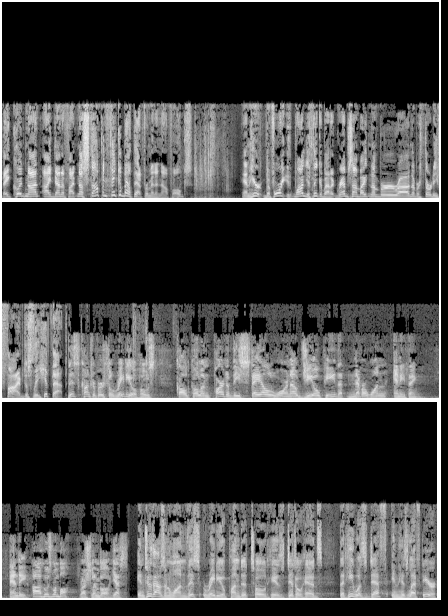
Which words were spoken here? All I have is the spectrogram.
They could not identify. Now, stop and think about that for a minute now, folks. And here, before while you think about it, grab soundbite number uh, number thirty-five. Just hit that. This controversial radio host called Colin part of the stale, worn-out GOP that never won anything. Andy. Uh, who's Limbaugh? Rush Limbaugh. Yes. In 2001, this radio pundit told his ditto heads that he was deaf in his left ear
